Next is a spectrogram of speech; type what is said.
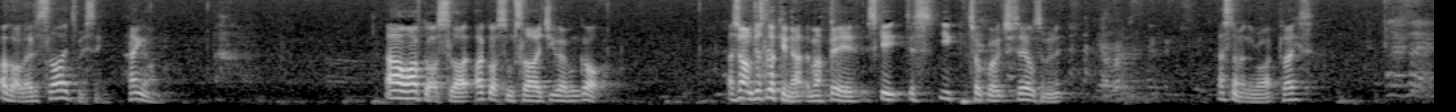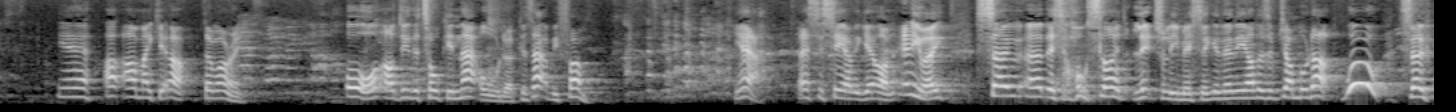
I've got a load of slides missing. Hang on. Oh, I've got a slide. I've got some slides you haven't got. So I'm just looking at them up here. Excuse, just, you talk about yourselves a minute. That's not in the right place. Yeah, I'll, I'll make it up. Don't worry. Or I'll do the talk in that order because that'll be fun. Yeah. Let's just see how we get on. Anyway, so uh, there's a whole slide literally missing, and then the others have jumbled up. Woo! So,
